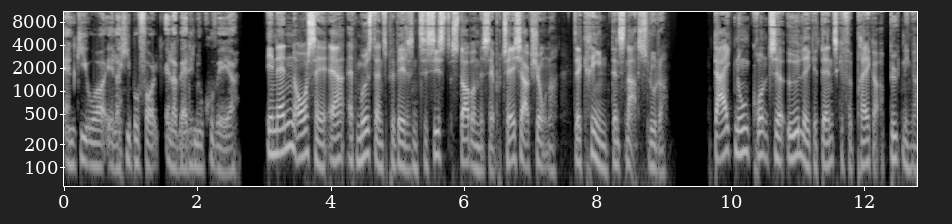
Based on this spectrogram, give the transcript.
angiver eller hippofolk, eller hvad det nu kunne være. En anden årsag er, at modstandsbevægelsen til sidst stopper med sabotageaktioner, da krigen den snart slutter. Der er ikke nogen grund til at ødelægge danske fabrikker og bygninger,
